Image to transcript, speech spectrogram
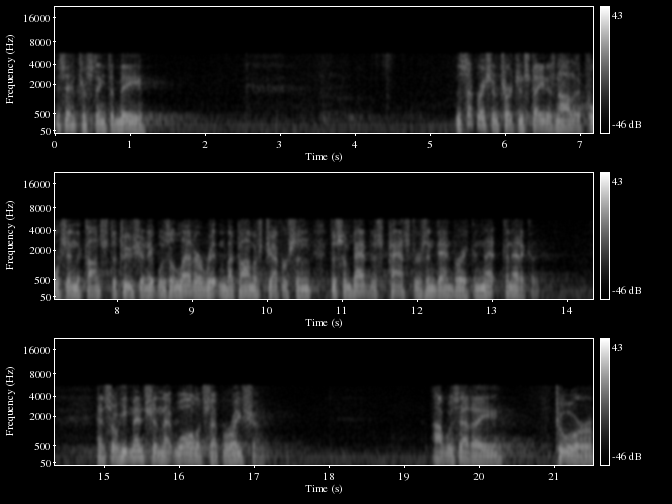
It's interesting to me. The separation of church and state is not, of course, in the Constitution. It was a letter written by Thomas Jefferson to some Baptist pastors in Danbury, Connecticut. And so he mentioned that wall of separation. I was at a tour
